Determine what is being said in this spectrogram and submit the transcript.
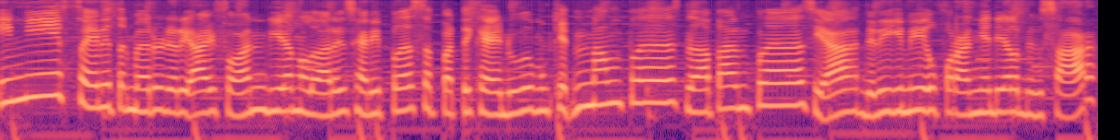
Ini seri terbaru dari iPhone. Dia ngeluarin seri Plus seperti kayak dulu mungkin 6 Plus, 8 Plus ya. Jadi ini ukurannya dia lebih besar.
